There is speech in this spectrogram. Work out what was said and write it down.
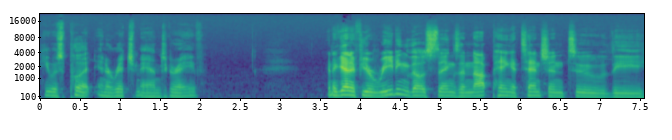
he was put in a rich man's grave. And again, if you're reading those things and not paying attention to the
